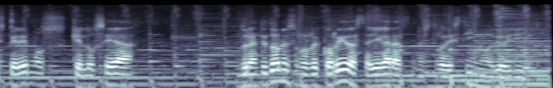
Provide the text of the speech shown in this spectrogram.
esperemos que lo sea durante todo nuestro recorrido hasta llegar a nuestro destino de hoy día.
